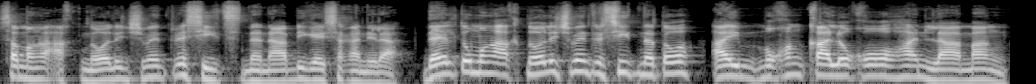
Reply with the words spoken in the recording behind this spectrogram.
sa mga acknowledgement receipts na nabigay sa kanila. Dahil itong mga acknowledgement receipt na to ay mukhang kalokohan lamang.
